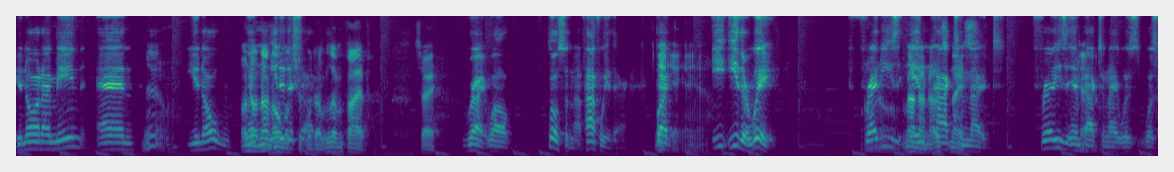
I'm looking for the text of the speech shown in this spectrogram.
You know what I mean? And Yeah. you know, Oh no, not almost shot- triple double. 11-5. Sorry. Right. Well, close enough, halfway there. But yeah, yeah, yeah, yeah. e- either way, Freddie's No, no, no, impact nice. tonight. Freddie's impact tonight was was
